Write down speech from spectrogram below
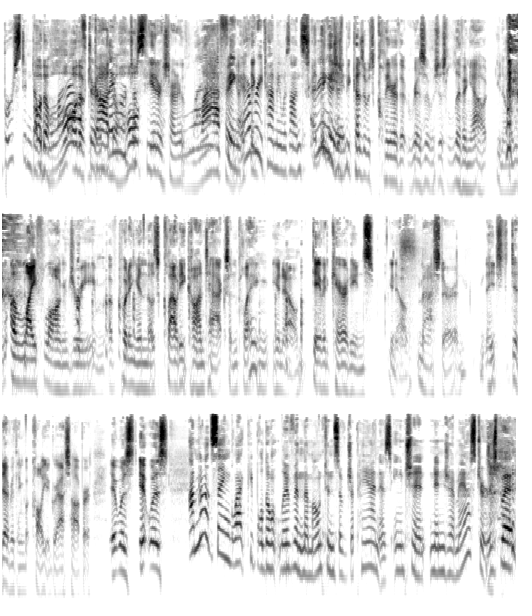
burst into Oh, the whole oh, the. God, They the whole theater started laughing laughing every think- time he was on screen. I think it was just because it was clear that RZA was just living out, you know, a lifelong dream of putting in those cloudy contacts and playing, you know, David Carradine's, you know, master, and he did everything but call you grasshopper. It was, it was, I'm not saying black people don't live in the mountains of Japan as ancient ninja masters, but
